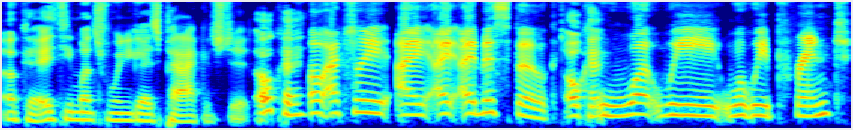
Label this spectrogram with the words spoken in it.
okay, eighteen months from when you guys packaged it. Okay, Oh, actually, I I, I misspoke. okay, What we what we print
